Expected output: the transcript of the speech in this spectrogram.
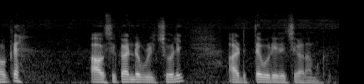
ഓക്കെ? ആവശ്യക്കാരന്റെ വിളിച്ചോളി. അടുത്ത വീഡിയോയിൽ വെച്ച് കാണാം നമുക്ക്.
